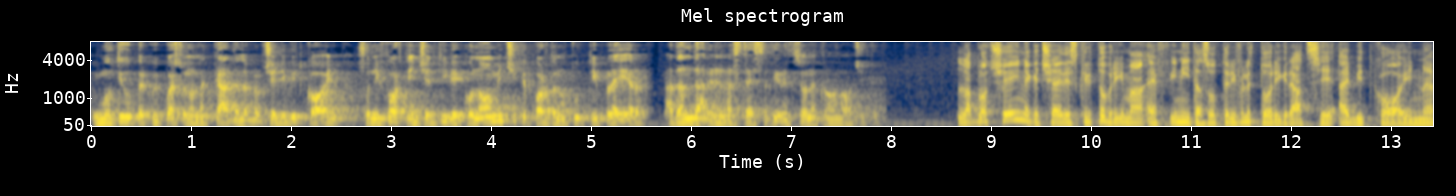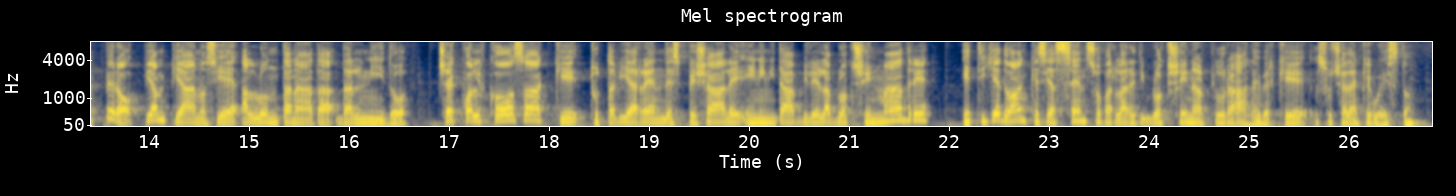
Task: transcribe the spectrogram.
Il motivo per cui questo non accade alla blockchain di Bitcoin sono i forti incentivi economici che portano tutti i player ad andare nella stessa direzione cronologica. La blockchain che ci hai descritto prima è finita sotto i riflettori grazie ai bitcoin, però pian piano si è allontanata dal nido c'è qualcosa che tuttavia rende speciale e inimitabile la blockchain madre? E ti chiedo anche se ha senso parlare di blockchain al plurale, perché succede anche questo.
